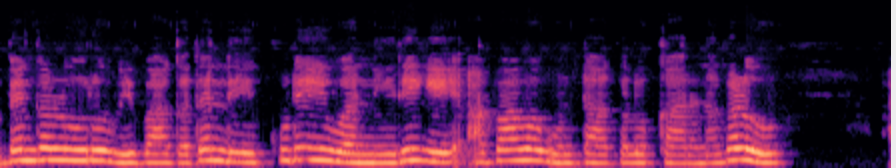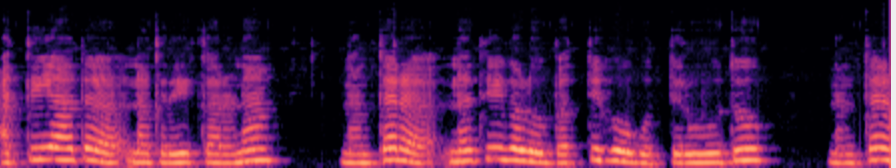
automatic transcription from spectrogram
ಬೆಂಗಳೂರು ವಿಭಾಗದಲ್ಲಿ ಕುಡಿಯುವ ನೀರಿಗೆ ಅಭಾವ ಉಂಟಾಗಲು ಕಾರಣಗಳು ಅತಿಯಾದ ನಗರೀಕರಣ, ನಂತರ ನದಿಗಳು ಬತ್ತಿ ಹೋಗುತ್ತಿರುವುದು, ನಂತರ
